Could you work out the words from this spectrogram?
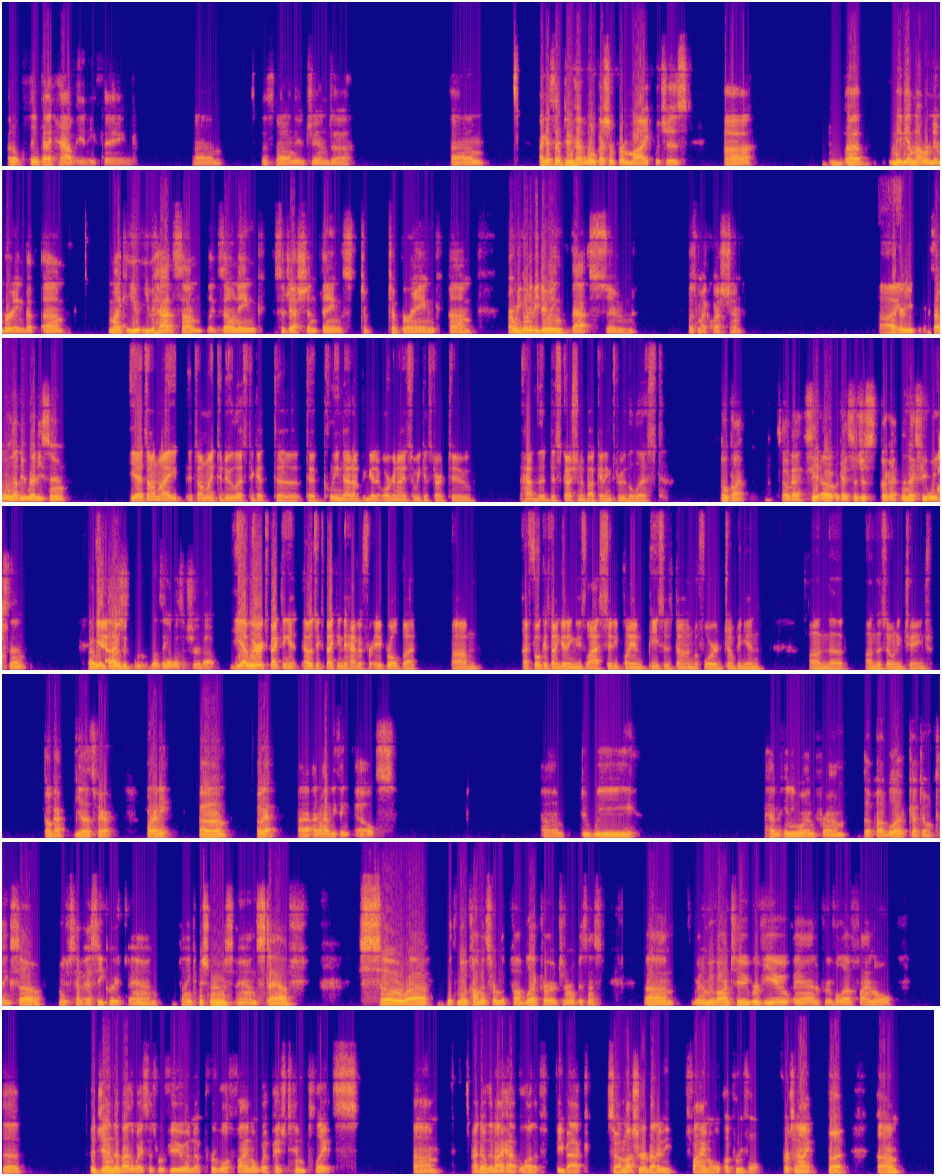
I don't think I have anything. Um, that's not on the agenda. Um, I guess I do have one question for Mike, which is, uh, uh, maybe I'm not remembering, but, um, Mike, you, you had some like zoning suggestion things to, to bring. Um, are we going to be doing that soon? Was my question. Uh, Like, are you, is that, will that be ready soon? yeah, it's on my, it's on my to-do list to get to, to clean that up and get it organized so we can start to have the discussion about getting through the list. Okay, okay, see, oh, okay, so just, okay, the next few weeks then? That was, Yeah, that was one one thing I wasn't sure about. Yeah, we were expecting it. I was expecting to have it for April, but um I focused on getting these last city plan pieces done before jumping in on the, on the zoning change. Okay, yeah, that's fair. Alrighty, um, okay, uh, I don't have anything else. Um, do we have anyone from the public? I don't think so. We just have SE group and planning commissioners and staff. So, uh, with no comments from the public or general business, um, we're gonna move on to review and approval of final the agenda, by the way, says review and approval of final web page templates. Um, I know that I have a lot of feedback, so I'm not sure about any final approval for tonight, but um,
